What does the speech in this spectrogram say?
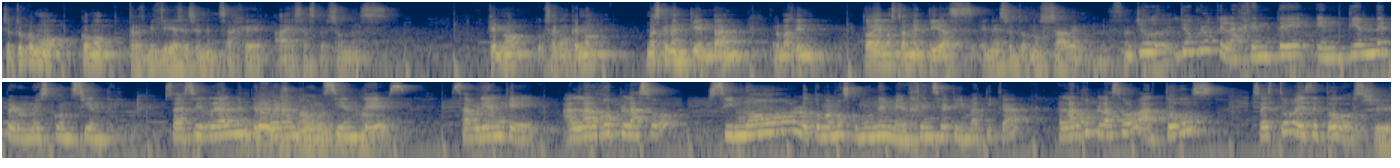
O sea, ¿tú cómo, cómo transmitirías ese mensaje a esas personas? Que no, o sea, como que no, no es que no entiendan, pero más bien todavía no están metidas en eso, entonces no saben. Yo, yo creo que la gente entiende, pero no es consciente. O sea, si realmente Ok, es fueran una buena- conscientes, sabrían que a largo plazo, si no lo tomamos como una emergencia climática, a largo plazo a todos, sea, esto es de todos. Sí,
